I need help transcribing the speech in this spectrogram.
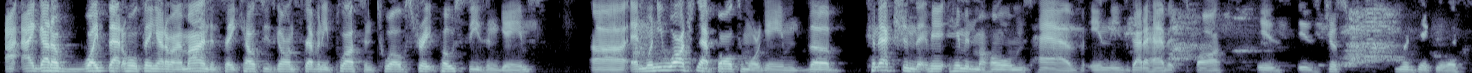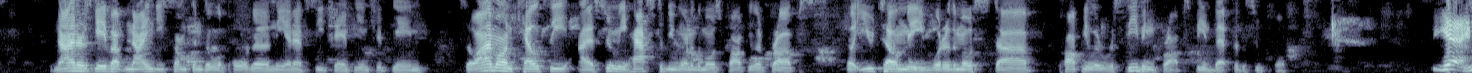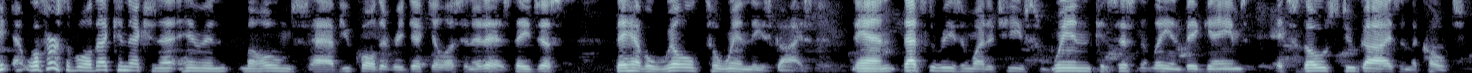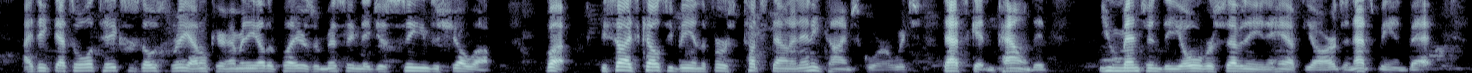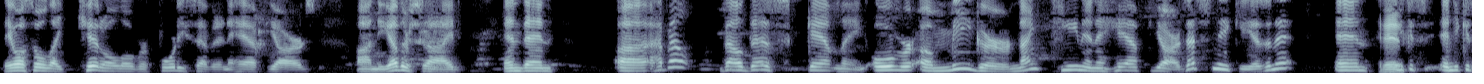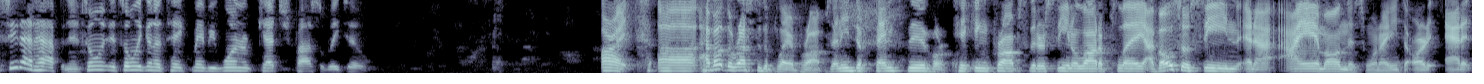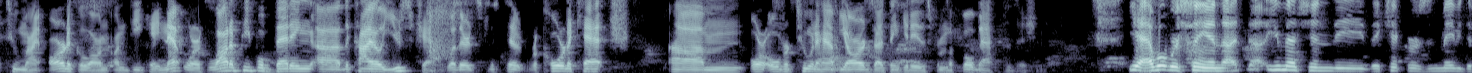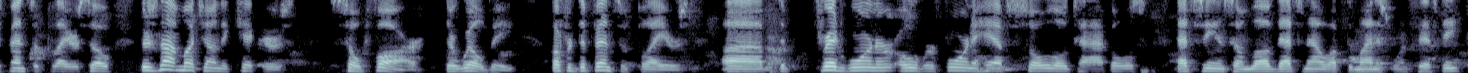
I, I got to wipe that whole thing out of my mind and say Kelce's gone 70 plus in 12 straight postseason games. Uh, and when you watch that Baltimore game, the connection that him and Mahomes have in these got to have it spots is is just ridiculous. Niners gave up 90 something to LaPorta in the NFC Championship game. So I'm on Kelce. I assume he has to be one of the most popular props. But you tell me, what are the most uh, popular receiving props being bet for the Super Bowl? Yeah, he, well, first of all, that connection that him and Mahomes have, you called it ridiculous, and it is. They just they have a will to win. These guys, and that's the reason why the Chiefs win consistently in big games. It's those two guys and the coach. I think that's all it takes is those three. I don't care how many other players are missing; they just seem to show up. But besides Kelce being the first touchdown in any time scorer, which that's getting pounded, you mentioned the over 70 and a half yards, and that's being bet. They also like Kittle over 47 and a half yards on the other side. And then uh, how about Valdes-Scantling over a meager 19 and a half yards? That's sneaky, isn't it? And it is. you can and you can see that happen. It's only it's only going to take maybe one catch, possibly two. All right. Uh, how about the rest of the player props? Any defensive or kicking props that are seeing a lot of play? I've also seen, and I, I am on this one. I need to art- add it to my article on, on DK Network. A lot of people betting uh, the Kyle Juszczyk, whether it's just to record a catch um, or over two and a half yards. I think it is from the fullback position. Yeah, what we're seeing, uh, you mentioned the the kickers and maybe defensive players. So there's not much on the kickers so far. There will be, but for defensive players, uh, the Fred Warner over four and a half solo tackles. That's seeing some love. That's now up to minus 150.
